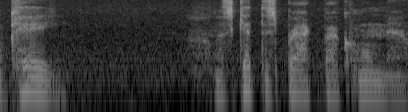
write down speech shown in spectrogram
Okay. Let's get this brat back home now.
